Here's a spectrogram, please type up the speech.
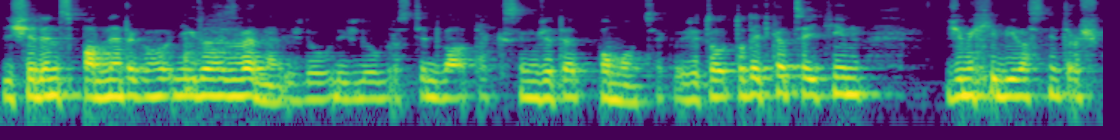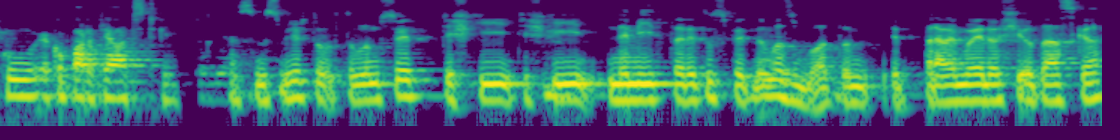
když jeden spadne, tak ho nikdo nezvedne. Když jdou, když jdou prostě dva, tak si můžete pomoct. Jako, že to, to teďka cítím, že mi chybí vlastně trošku jako partiáctví. Já si myslím, že v, tom, v tomhle je těžký, těžký nemít tady tu zpětnou vazbu a to je právě moje další otázka,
